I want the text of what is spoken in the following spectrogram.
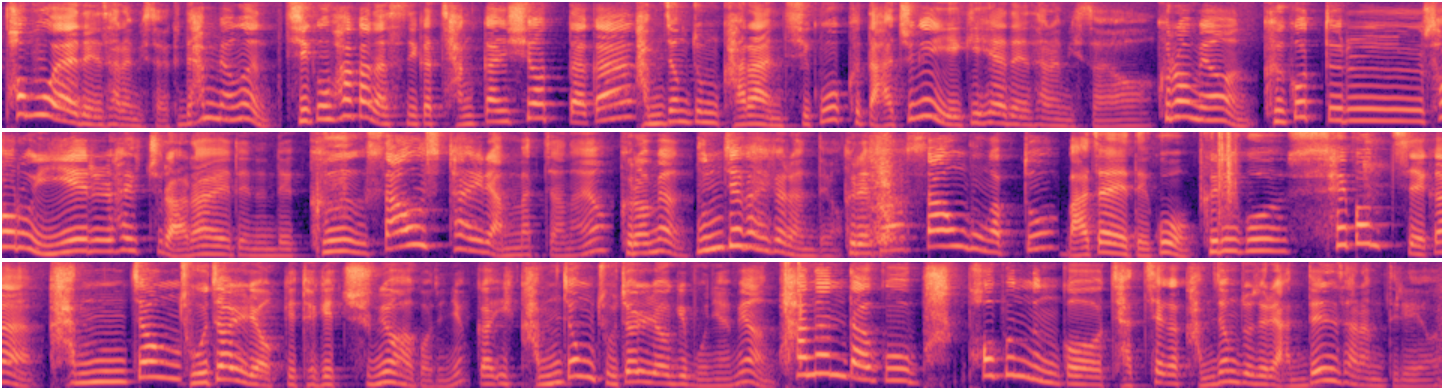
퍼부어야 되는 사람이 있어요. 근데 한 명은 지금 화가 났으니까 잠깐 쉬었다가 감정 좀 가라앉히고 그 나중에 얘기해야 되는 사람이 있어요. 그러면 그것들을 서로 이해를 할 줄 알아야 되는데 그 싸움 스타일이 안 맞잖아요. 그러면 문제가 해결 안 돼요. 그래서 싸움 궁합도 맞아야 되고 그리고 세 번째가 감정 조절력이 되게 중요하거든요. 그러니까 이 감정 조절력이 뭐냐면 화난다고 막 퍼붓는 거 자체가 감정 조절이 안 되는 사람들이에요.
